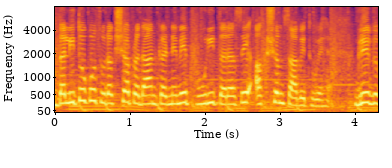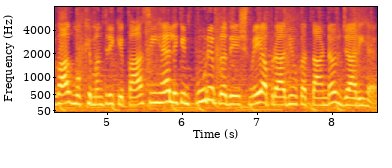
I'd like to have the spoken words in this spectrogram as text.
दलितों को सुरक्षा प्रदान करने में पूरी तरह से अक्षम साबित हुए हैं। गृह विभाग मुख्यमंत्री के पास ही है, लेकिन पूरे प्रदेश में अपराधियों का तांडव जारी है।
